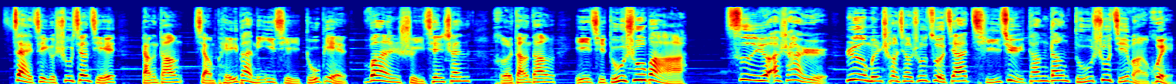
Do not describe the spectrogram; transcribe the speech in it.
在这个书香节，当当想陪伴你一起读遍万水千山，和当当一起读书吧。四月二十二日，热门畅销书作家齐聚当当读书节晚会。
